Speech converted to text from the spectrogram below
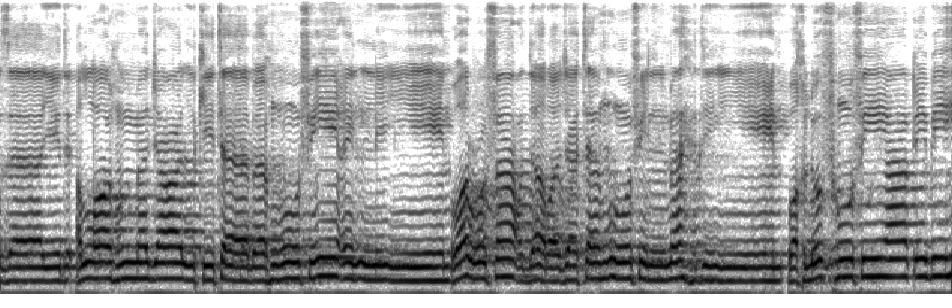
زايد. اللهم اجعل كتابه في عليين وارفع درجته في المهديين واخلفه في عقبه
